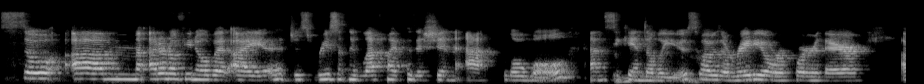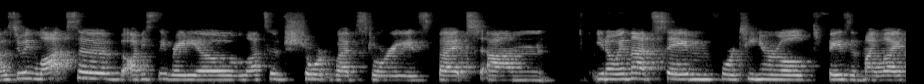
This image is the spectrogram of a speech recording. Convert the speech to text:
So um, I don't know if you know, but I had just recently left my position at Global and CKNW. Mm-hmm. So I was a radio reporter there. I was doing lots of obviously radio, lots of short web stories, but um, you know, in that same 14 year old phase of my life,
